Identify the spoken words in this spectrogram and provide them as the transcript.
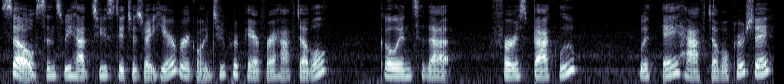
So since we have two stitches right here, we're going to prepare for a half double, go into that first back loop with a half double crochet,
